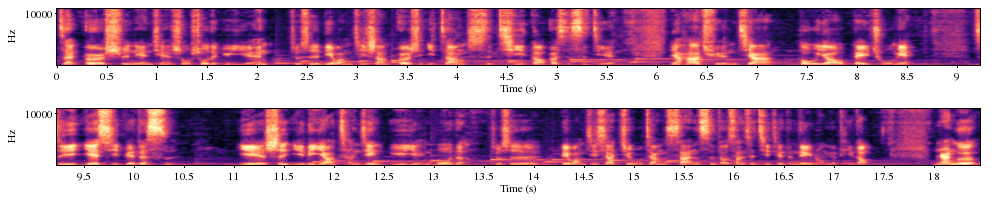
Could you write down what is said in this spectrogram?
在二十年前所说的预言，就是列王记上二十一章十七到二十四节，亚哈全家都要被除灭。至于耶洗别的死，也是以利亚曾经预言过的。就是列王记下九章三十到三十七节的内容有提到。然而，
